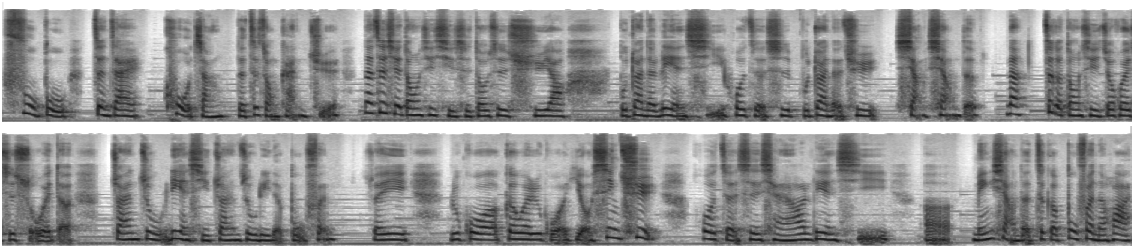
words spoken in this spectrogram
腹部正在扩张的这种感觉。那这些东西其实都是需要不断的练习，或者是不断的去想象的。那这个东西就会是所谓的专注练习专注力的部分。所以，如果各位如果有兴趣，或者是想要练习呃冥想的这个部分的话，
